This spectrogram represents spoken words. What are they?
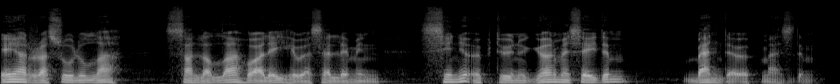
Eğer Rasulullah sallallahu aleyhi ve sellemin seni öptüğünü görmeseydim ben de öpmezdim.''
